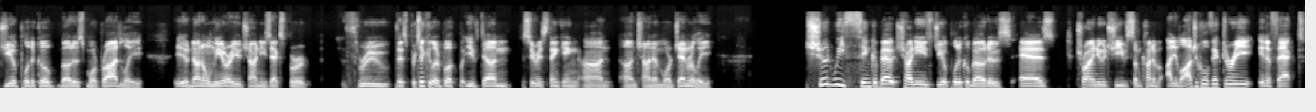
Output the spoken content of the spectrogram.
geopolitical motives more broadly, you know, not only are you a Chinese expert through this particular book, but you've done serious thinking on on China more generally. Should we think about Chinese geopolitical motives as trying to achieve some kind of ideological victory, in effect,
